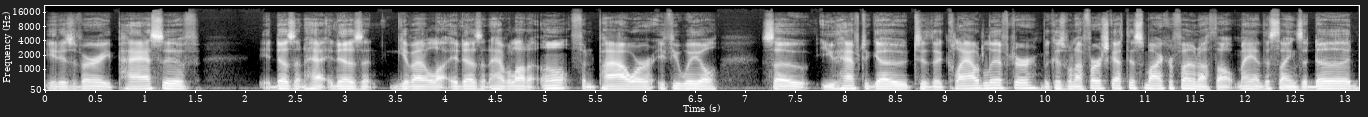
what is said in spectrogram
It is very passive. It doesn't have it doesn't give out a lot. It doesn't have a lot of oomph and power, if you will. So you have to go to the Cloudlifter because when I first got this microphone, I thought, man, this thing's a dud.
